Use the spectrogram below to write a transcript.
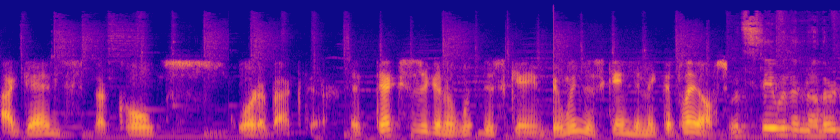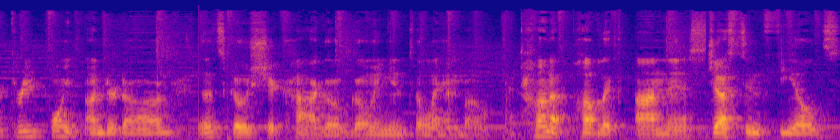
against the Colts quarterback there. The Texans are going to win this game. They win this game, they make the playoffs. Let's stay with another three point underdog. Let's go Chicago going into Lambeau. A ton of public on this. Justin Fields,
